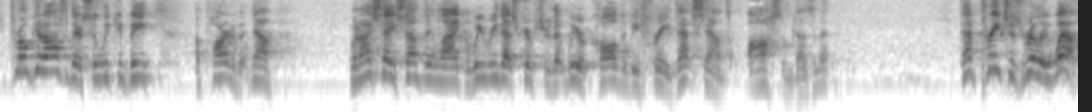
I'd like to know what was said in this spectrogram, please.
He broke it off of there so we could be a part of it. Now, when I say something like, or we read that scripture that we are called to be free, that sounds awesome, doesn't it? That preaches really well.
